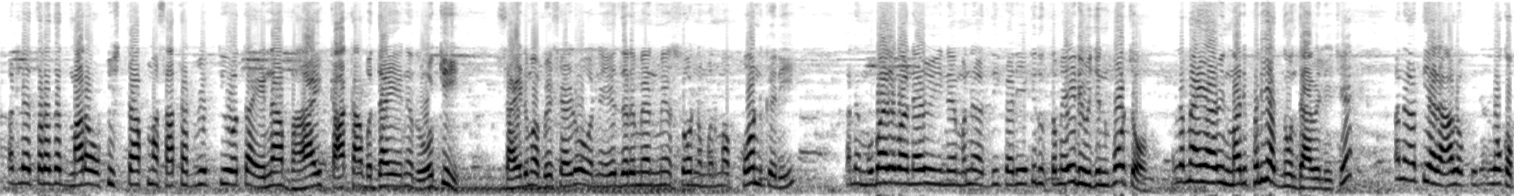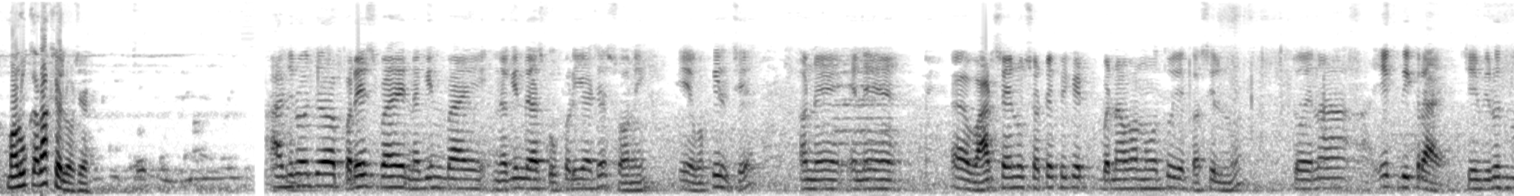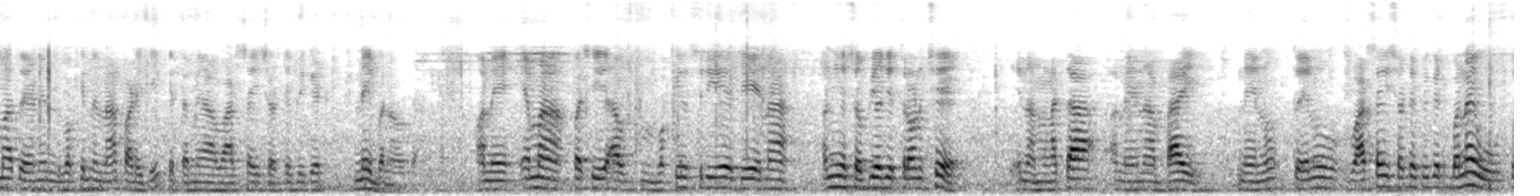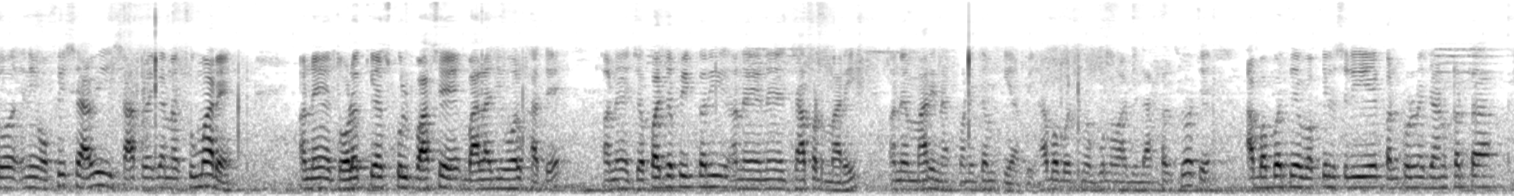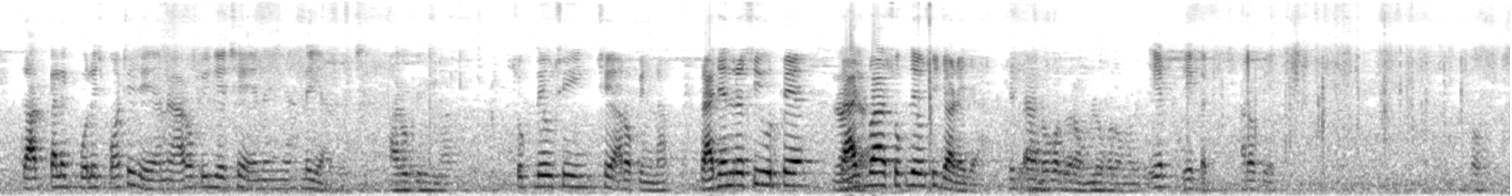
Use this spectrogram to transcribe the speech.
એટલે તરત જ મારા ઓફિસ સ્ટાફમાં સાત આઠ વ્યક્તિઓ હતા. એના ભાઈ કાકા બધાએ એને રોકી સાઈડમાં બેસાડ્યો અને એ દરમિયાન મેં સો નંબરમાં ફોન કરી અને મોબાઈલમાં આવીને મને અધિકારીએ કીધું તમે એ ડિવિઝન પહોંચો. એટલે મેં અહીંયા આવીને મારી ફરિયાદ નોંધાવેલી છે અને અત્યારે આ લોકો લોકઅપમાં રાખેલો છે. આજરોજ પરેશભાઈ, નગીનભાઈ, નગીનદાસ કુકડિયા છે, સોની, એ વકીલ છે. અને એને વારસાઈનું સર્ટિફિકેટ બનાવવાનું હતું એ તહસીલનું તો એના એક દીકરાએ જે વિરુદ્ધમાં તો એણે વકીલને ના પાડી હતી કે તમે આ વારસાઈ સર્ટિફિકેટ નહીં બનાવતા. અને એમાં પછી આ વકીલશ્રીએ જે એના અન્ય સભ્યો જે ત્રણ છે, એના માતા અને એના ભાઈ ને એનું, તો એનું વારસાઈ સર્ટિફિકેટ બનાવ્યું, તો એની ઓફિસે આવી સાત વાગ્યાના સુમારે અને ધોળકિયા સ્કૂલ પાસે બાલાજી હોલ ખાતે અને ઝપાઝપી કરી અને એને ઝાપટ મારી અને મારી નાખવાની ધમકી આપી. આ બાબતનો ગુનો આજે દાખલ થયો છે. આ બાબતે વકીલશ્રીએ કંટ્રોલને જાણ કરતાં તાત્કાલિક પોલીસ પહોંચી છે અને આરોપી જે છે એને અહીંયા લઈ આવ્યો છે. આરોપીનું નામ? સુખદેવસિંહ છે આરોપીનું. નામ રાજેન્દ્રસિંહ ઉર્ફે રાજભા સુખદેવસિંહ જાડેજા. કેટલા લોકો દ્વારા હુમલો કરવામાં એક એક જ. આરોપી. આવ્યો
